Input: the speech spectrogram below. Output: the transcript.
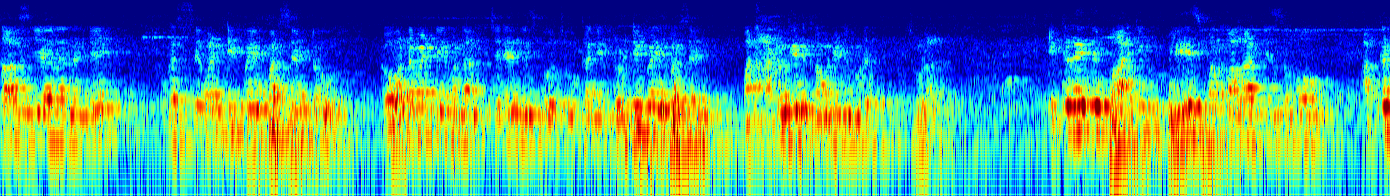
సాల్వ్ చేయాలని అంటే ఒక సెవెంటీ ఫైవ్ పర్సెంట్ గవర్నమెంట్ ఏమన్నా చర్య తీసుకోవచ్చు కానీ ట్వంటీ ఫైవ్ పర్సెంట్ మన అడ్వకేట్ కమ్యూనిటీ కూడా చూడాలి. ఎక్కడైతే పార్కింగ్ ప్లేస్ మనం అలాట్ చేస్తామో అక్కడ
